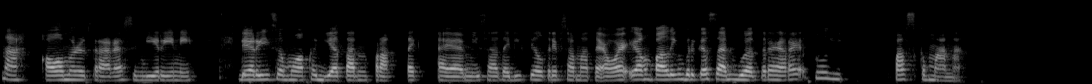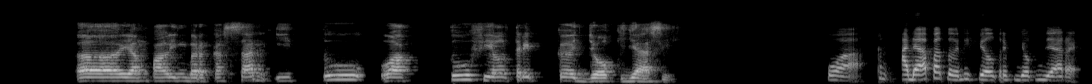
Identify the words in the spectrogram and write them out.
Nah, kalau menurut Rara sendiri nih, dari semua kegiatan praktek kayak misalnya tadi field trip sama TW yang paling berkesan buat Rere tuh pas ke mana? Uh, yang paling berkesan itu waktu field trip ke Jogja sih. Wah, ada apa tuh di field trip Jogja, Re?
